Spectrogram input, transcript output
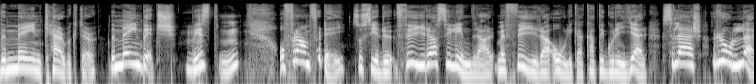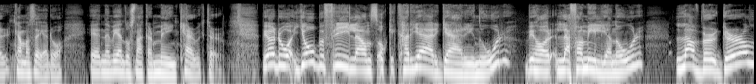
the main character. The main bitch. Mm. Visst? Mm. Och framför dig så ser du fyra cylindrar med fyra olika kategorier. Slash roller kan man säga då. Eh, när vi ändå snackar main character. Vi har då jobb, frilans och karriär-Gary-Nor. Vi har La Familia-Nor. Lover Girl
